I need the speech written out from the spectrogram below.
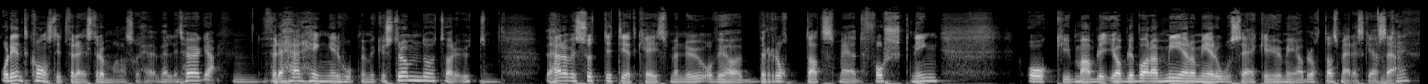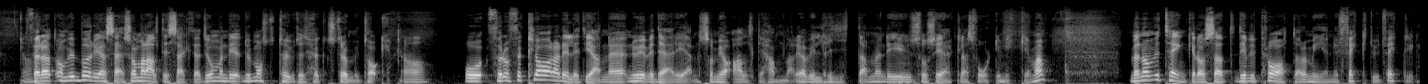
Och det är inte konstigt för det är strömmarna så här väldigt höga. För det här hänger ihop med mycket ström du tar ut. Det här har vi suttit i ett case med nu och vi har brottats med forskning. Och man blir, jag blir bara mer och mer osäker ju mer jag brottas med det ska jag säga. Okej, ja. För att om vi börjar så här så har man alltid sagt att jo, men det, du måste ta ut ett högt strömuttag. Ja, Och för att förklara det lite grann, eh, nu är vi där igen som jag alltid hamnar. Jag vill rita men det är Mm. ju så, så jäkla svårt i micken va. Men om vi tänker oss att det vi pratar om är en effektutveckling.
